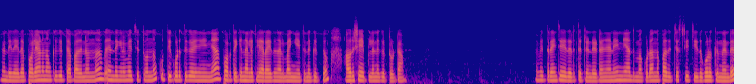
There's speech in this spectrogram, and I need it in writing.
കണ്ടില്ലേ? ഇതേപോലെയാണ് നമുക്ക് കിട്ടുക. അപ്പോൾ അതിനൊന്ന് എന്തെങ്കിലും വെച്ചിട്ട് ഒന്ന് കുത്തി കൊടുത്ത് കഴിഞ്ഞ് കഴിഞ്ഞാൽ പുറത്തേക്ക് നല്ല ക്ലിയർ ആയിട്ട് നല്ല ഭംഗിയായിട്ട് തന്നെ കിട്ടും. ആ ഒരു ഷേപ്പിൽ തന്നെ കിട്ടും കേട്ടോ അപ്പോൾ ഇത്രയും ചെയ്തെടുത്തിട്ടുണ്ട് കേട്ടോ ഞാൻ ഇനി അതുമ്മ കൂടെ ഒന്ന് പതിച്ച് സ്റ്റിച്ച് ചെയ്ത് കൊടുക്കുന്നുണ്ട്.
